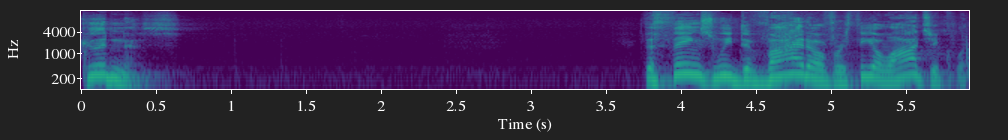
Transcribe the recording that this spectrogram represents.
Goodness. The things we divide over theologically.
